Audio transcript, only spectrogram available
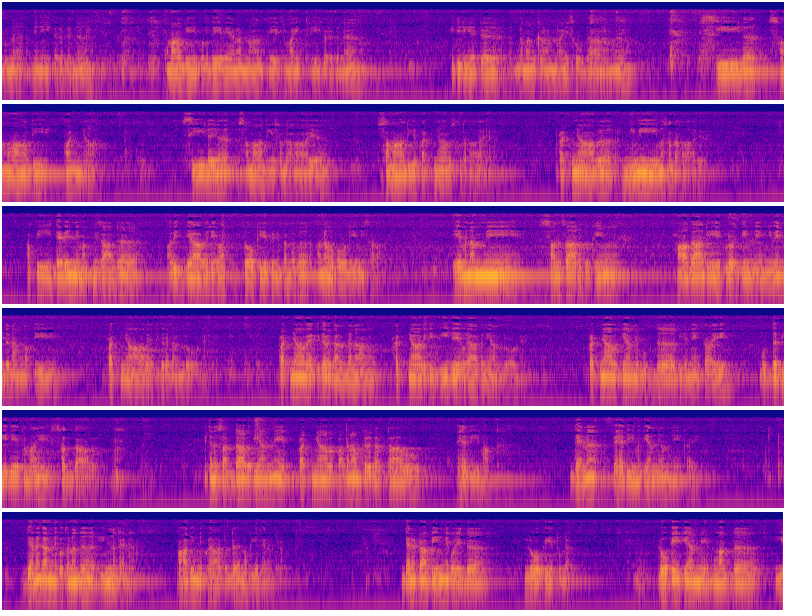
ගුණ මෙනෙහි කරගෙන තමාගේ ගුරු දේවයන්න් වහන්සේට මෛත්‍රී කරගෙන ඉදිරියට ගමන් කරන්නයි සූදානම. සීල සමාධි ප්‍රඥා සීලය සමාධිය සඳහාය. සමාධිය ප්‍රඥාව සඳහාය. ප්‍රඥාව නිවීම සඳහාය. අපි දැවෙන්නේමක් නිසාද අවිද්‍යාව හේවත් ලෝකයේ පිළිබඳව අනවබෝධය නිසා එහෙමනම් මේ සංසාර දුකින් රාගාදී 11 ගින්නෙන් නිවෙන්න නම් අපි ප්‍රඥාව ඇති කරගන්න ඕනේ. ප්‍රඥාව ඇති කරගන්න නම් ප්‍රඥාවෙහි බීජය හොයාගෙන යන්න ඕනේ. ප්‍රඥාව කියන්නේ බුද්ධ කියන එකයි. බුද්ධ බීජය තමයි සද්ධාව. මෙතන සද්ධාව කියන්නේ ප්‍රඥාව පදනම් කරගත්තා වූ පැහැදීමක්. දැන පැහැදීම කියන්නේ අන්න ඒකයි. දැනගන්නේ කොතනද ඉන්න තැන. පහදින්නේ කොහාටද නොගිය තැනට. දැනට අපි ඉන්නේ කොහෙද? ලෝකයේ තුල. ලෝකය කියන්නේ කුමක්ද?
